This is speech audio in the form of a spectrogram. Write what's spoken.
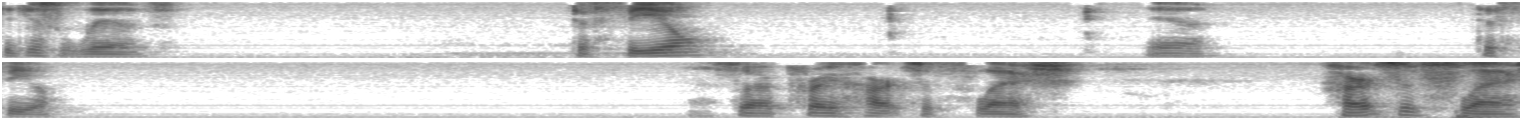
to just live, to feel, yeah, to feel. So I pray hearts of flesh, hearts of flesh.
